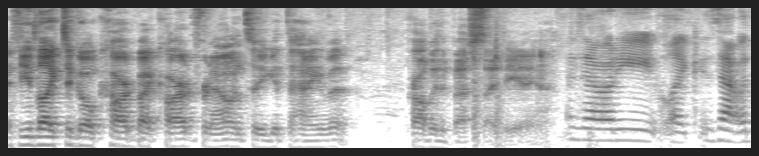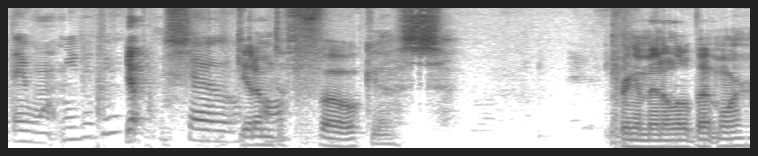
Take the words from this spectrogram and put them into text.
if you'd like to go card by card for now until you get the hang of it. Probably the best idea. Yeah. Is that what he, like, is that what they want me to do? Yep. Show Get them all- to focus. Bring them in a little bit more.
